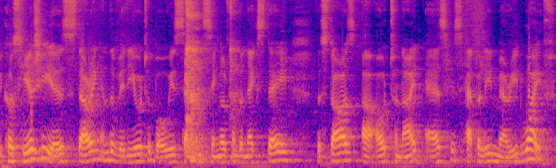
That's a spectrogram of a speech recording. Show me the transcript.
Because here she is, starring in the video to Bowie's second single from the next day, The Stars Are Out Tonight, as his happily married wife.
